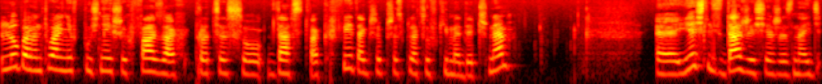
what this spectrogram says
lub ewentualnie w późniejszych fazach procesu dawstwa krwi, także przez placówki medyczne. E, jeśli zdarzy się, że znajdzie,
